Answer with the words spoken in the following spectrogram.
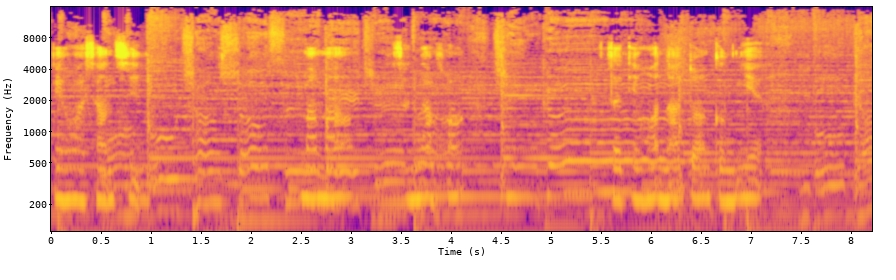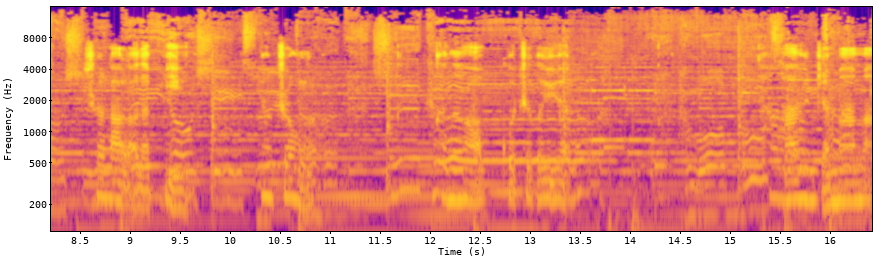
电话响起，妈妈在那话，在电话那端哽咽，说姥姥的病又重了，可能熬不过这个月了。他安慰着妈妈，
